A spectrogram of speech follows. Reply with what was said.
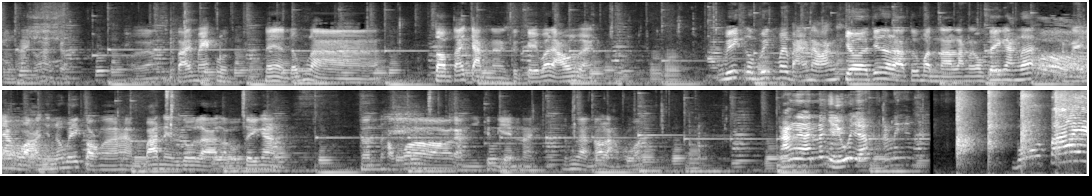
mình hai nó ăn kìa rồi ăn tái mát luôn. Đây là đúng là tôm tái chanh nè cực kỳ bá đạo các bạn. Không biết không biết mấy bạn nào ăn chưa chứ là tụi mình là lần đầu tiên ăn đó. Thằng này nó ăn hoài nhưng nó biết còn à, ba anh em tôi là lần đầu tiên ăn. Nên không có làm gì kinh nghiệm này. Đúng là nó làm không á ăn đi anh nó nhiều quá vậy. Ăn đi. Vỗ tay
